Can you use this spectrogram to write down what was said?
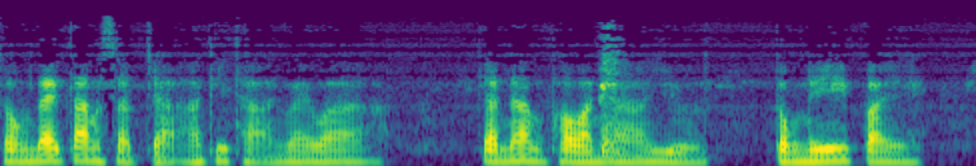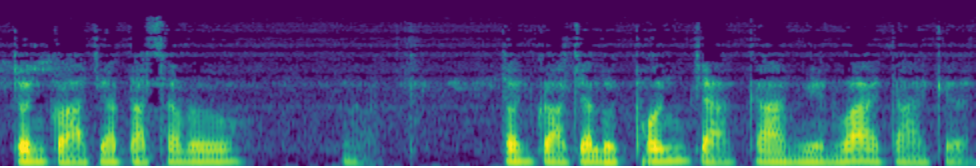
ทรงได้ตั้งสัจจะอธิษฐานไว้ว่า จะนั่งภาวนาอยู่ตรงนี้ไป จนกว่าจะตัดสรู้จนกว่าจะหลุดพ้นจากการเวียนว่ายตายเกิด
